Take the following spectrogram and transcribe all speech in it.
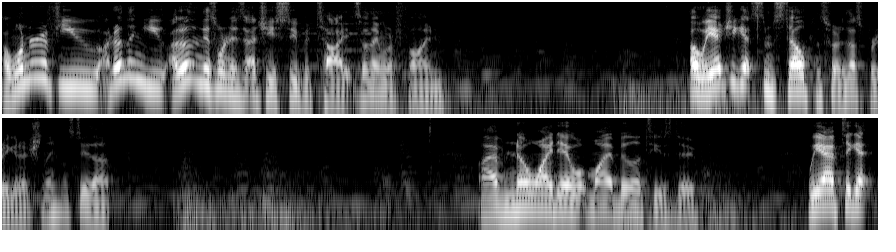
I wonder if you... I don't think you... I don't think this one is actually super tight, so I think we're fine. Oh, we actually get some stealth this That's pretty good, actually. Let's do that. I have no idea what my abilities do. We have to get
